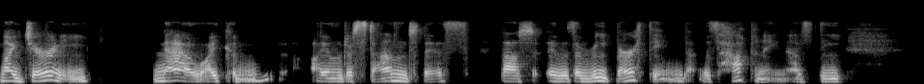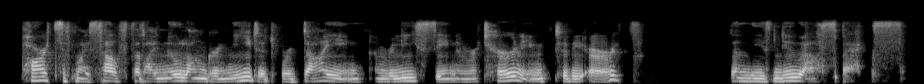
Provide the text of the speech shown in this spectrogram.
my journey. Now I can, I understand this, that it was a rebirthing that was happening as the parts of myself that I no longer needed were dying and releasing and returning to the earth, then these new aspects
